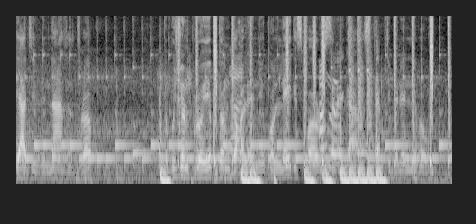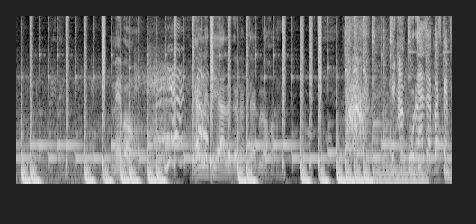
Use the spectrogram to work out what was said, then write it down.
initiative bi na trop te bu jeune pro yëpp doon doxalee nii kon léegi sport Sénégal step ci beneen niveau. Mais bon yàlla na ci yàlla gën a teg loxo. di encouragé basket féminin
